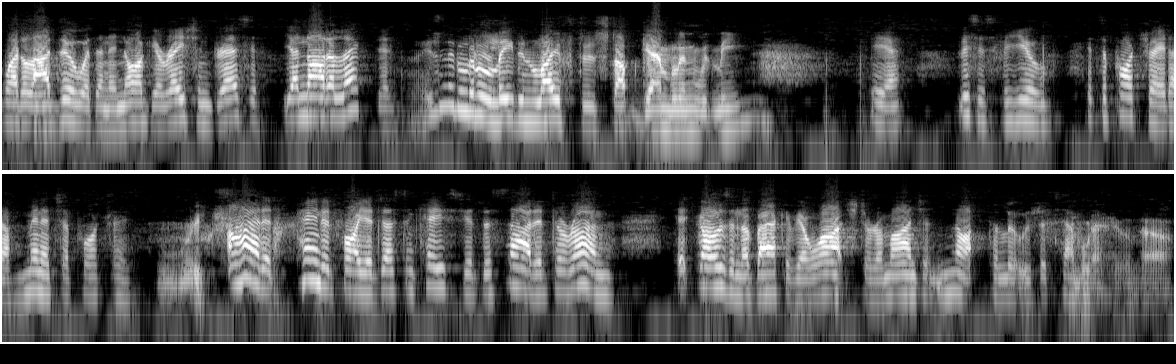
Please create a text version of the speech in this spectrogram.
What'll I do with an inauguration dress if you're not elected? Isn't it a little late in life to stop gambling with me? Here, this is for you. It's a portrait, a miniature portrait. Rich. I had it painted for you just in case you'd decided to run. It goes in the back of your watch to remind you not to lose your temper. Well, now.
